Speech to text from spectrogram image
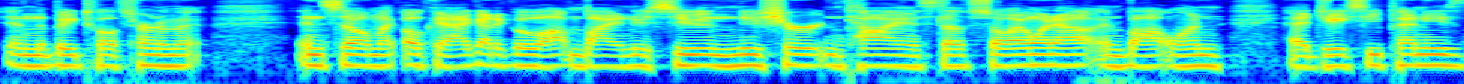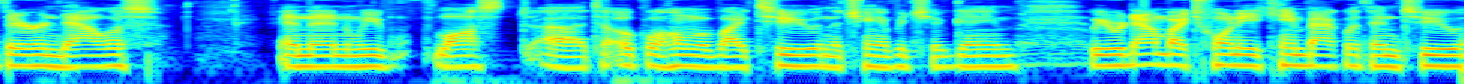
in the Big 12 tournament, and so I'm like, okay, I got to go out and buy a new suit and new shirt and tie and stuff. So I went out and bought one at J.C. Penney's there in Dallas, And then we lost uh, to Oklahoma by two in the championship game. We were down by 20, came back within two.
